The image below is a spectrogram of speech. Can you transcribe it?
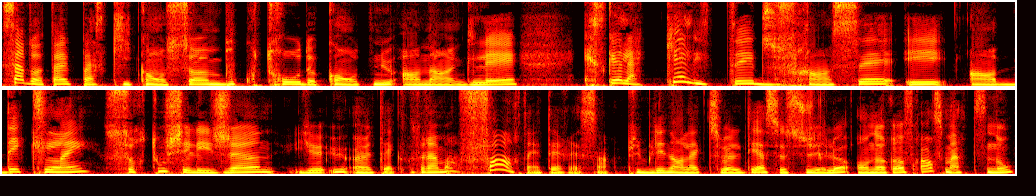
ça doit être parce qu'ils consomment beaucoup trop de contenu en anglais. Est-ce que la qualité du français est en déclin, surtout chez les jeunes? Il y a eu un texte vraiment fort intéressant publié dans l'actualité à ce sujet-là. On aura France Martineau,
